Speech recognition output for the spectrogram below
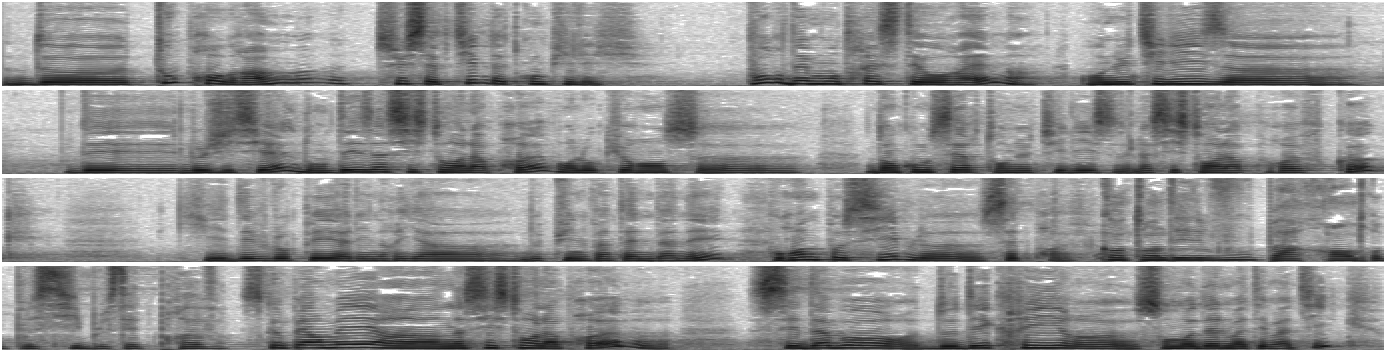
de tout programme susceptible d'être compilé. Pour démontrer ce théorème, on utilise euh, des logiciels, donc des assistants à la preuve. En l'occurrence, euh, dans CompCert, on utilise l'assistant à la preuve COC, qui est développé à l'INRIA euh, depuis une vingtaine d'années, pour rendre possible euh, cette preuve. Qu'entendez-vous par rendre possible cette preuve? Ce que permet un assistant à la preuve, c'est d'abord de décrire euh, son modèle mathématique,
